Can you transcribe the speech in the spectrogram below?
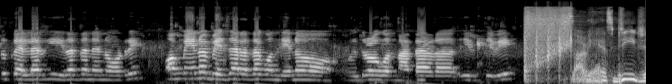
ಸುಖ ಎಲ್ಲರಿಗೂ ಇರೋದನ್ನೇ ನೋಡ್ರಿ. ಒಮ್ಮೆ ಏನೋ ಬೇಜಾರದಾಗ ಒಂದೇನೋ ಇದ್ರೊಳಗ ಒಂದ್ ಮಾತಾಡ ಇರ್ತೀವಿ. Sorry ass DJ.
